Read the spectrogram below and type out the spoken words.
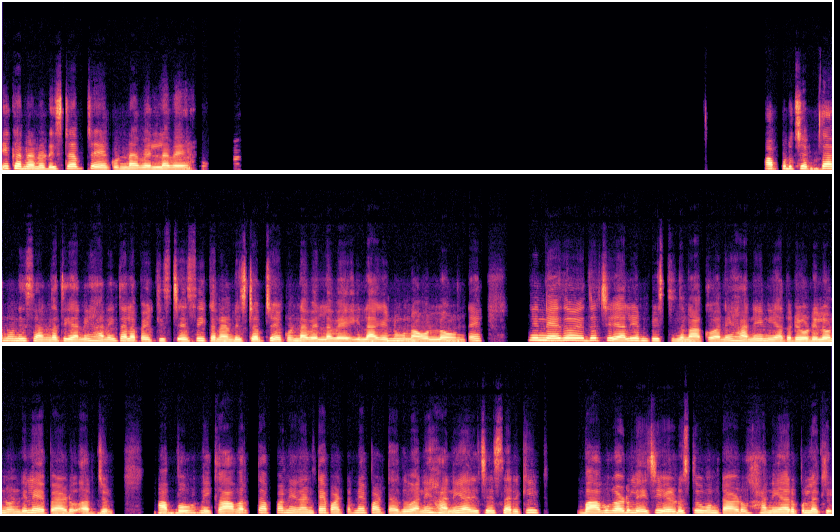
ఇక నన్ను డిస్టర్బ్ చేయకుండా వెళ్ళవే అప్పుడు చెప్తాను నీ సంగతి అని హనీ తలపై కిస్ చేసి ఇక నన్ను డిస్టర్బ్ చేయకుండా వెళ్ళవే ఇలాగే నువ్వు నా ఒళ్ళో ఉంటే నిన్నేదో ఏదో చేయాలి అనిపిస్తుంది నాకు అని హనీని అతడి ఒడిలో నుండి లేపాడు అర్జున్. అబ్బో నీ వర్క్ తప్ప నేనంటే పట్టనే పట్టదు అని హనీ అరిచేసరికి బాబుగాడు లేచి ఏడుస్తూ ఉంటాడు హనీ అరుపులకి.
